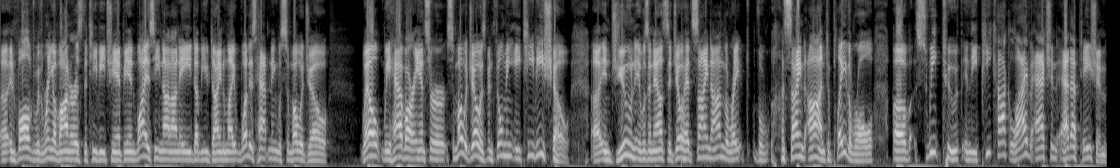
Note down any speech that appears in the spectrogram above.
uh, involved with Ring of Honor as the TV champion, why is he not on AEW Dynamite, what is happening with Samoa Joe? Well, we have our answer. Samoa Joe has been filming a TV show. Uh, in June, it was announced that Joe had signed on the right, the signed on to play the role of Sweet Tooth in the Peacock live action adaptation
